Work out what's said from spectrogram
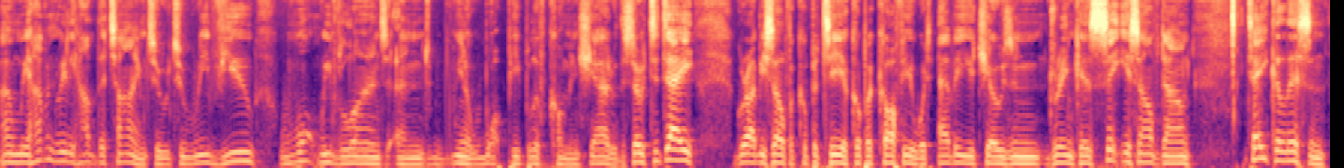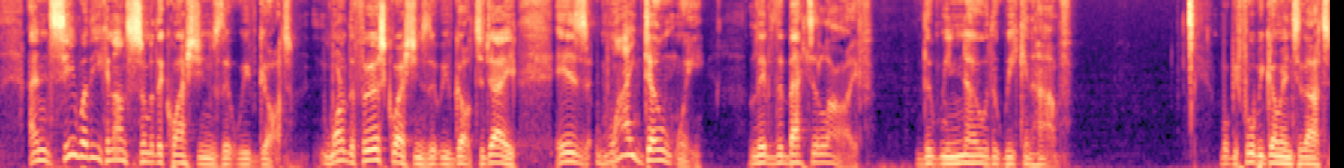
and we haven't really had the time to to review what we've learned and you know what people have come and shared with us. So today grab yourself a cup of tea a cup of coffee or whatever your chosen drink is. Sit yourself down take a listen and see whether you can answer some of the questions that we've got. One of the first questions that we've got today is why don't we live the better life that we know that we can have? But before we go into that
